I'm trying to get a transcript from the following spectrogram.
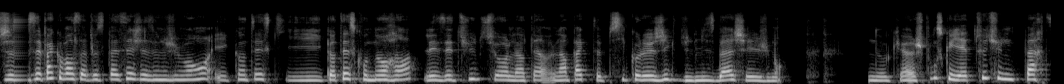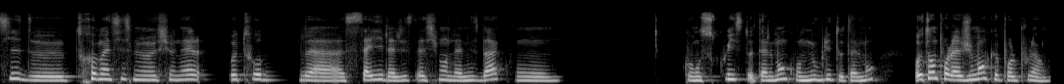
je ne sais pas comment ça peut se passer chez une jument et quand est-ce qu'on aura les études sur l'impact psychologique d'une mise bas chez les juments. Donc, euh, je pense qu'il y a toute une partie de traumatisme émotionnel autour de la saillie, de la gestation, de la mise bas qu'on qu'on squeeze totalement, qu'on oublie totalement, autant pour la jument que pour le poulain.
